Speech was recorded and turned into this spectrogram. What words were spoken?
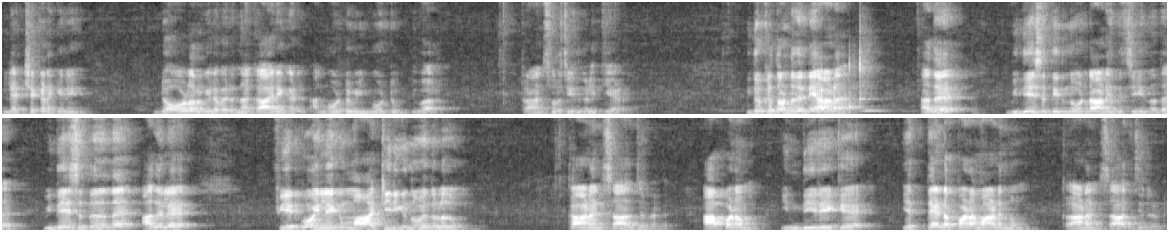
ലക്ഷക്കണക്കിന് ഡോളർ വില വരുന്ന കാര്യങ്ങൾ അങ്ങോട്ടും ഇങ്ങോട്ടും ഇവർ ട്രാൻസ്ഫർ ചെയ്ത് കളിക്കുകയാണ്. ഇതൊക്കെ തൊണ്ട് തന്നെയാണ് അത് വിദേശത്തിരുന്നു കൊണ്ടാണ് ഇത് ചെയ്യുന്നത്. വിദേശത്ത് നിന്ന് അതിൽ ഫിയറ്റ് കോയിനിലേക്ക് മാറ്റിയിരിക്കുന്നു എന്നുള്ളതും കാണാൻ സാധിച്ചിട്ടുണ്ട്. ആ പണം ഇന്ത്യയിലേക്ക് എത്തേണ്ട പണമാണെന്നും കാണാൻ സാധിച്ചിട്ടുണ്ട്.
